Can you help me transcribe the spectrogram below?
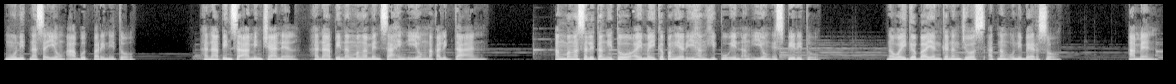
ngunit nasa iyong abot pa rin ito. Hanapin sa aming channel, hanapin ang mga mensaheng iyong nakaligtaan. Ang mga salitang ito ay may kapangyarihang hipuin ang iyong espiritu. Naway gabayan ka ng Diyos at ng universo. Amen.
